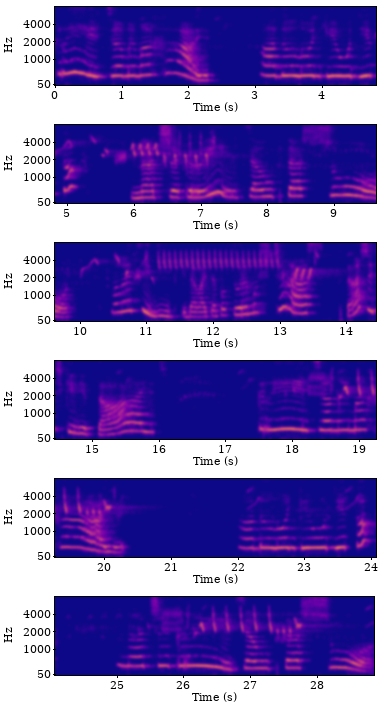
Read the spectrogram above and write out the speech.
крильцями махають, наче крильця у пташок. Молодці, дітки, давайте повторимо ще раз. Пташечки літають, крильцями махають, а долоньки у діток, наче крильця у пташок.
